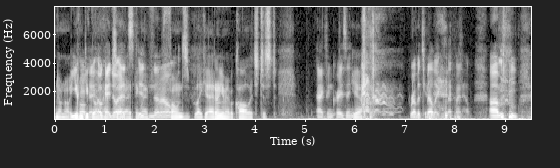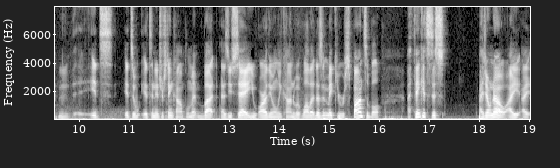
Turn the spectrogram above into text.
no, no, you can keep going. okay, no. I think it- my no, no. phone's like I don't even have a call. It's just Acting crazy. yeah. rub its belly. That might help. Um, it's it's a it's an interesting compliment, but as you say, you are the only conduit. While that doesn't make you responsible, I think it's this. I don't know. I I,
